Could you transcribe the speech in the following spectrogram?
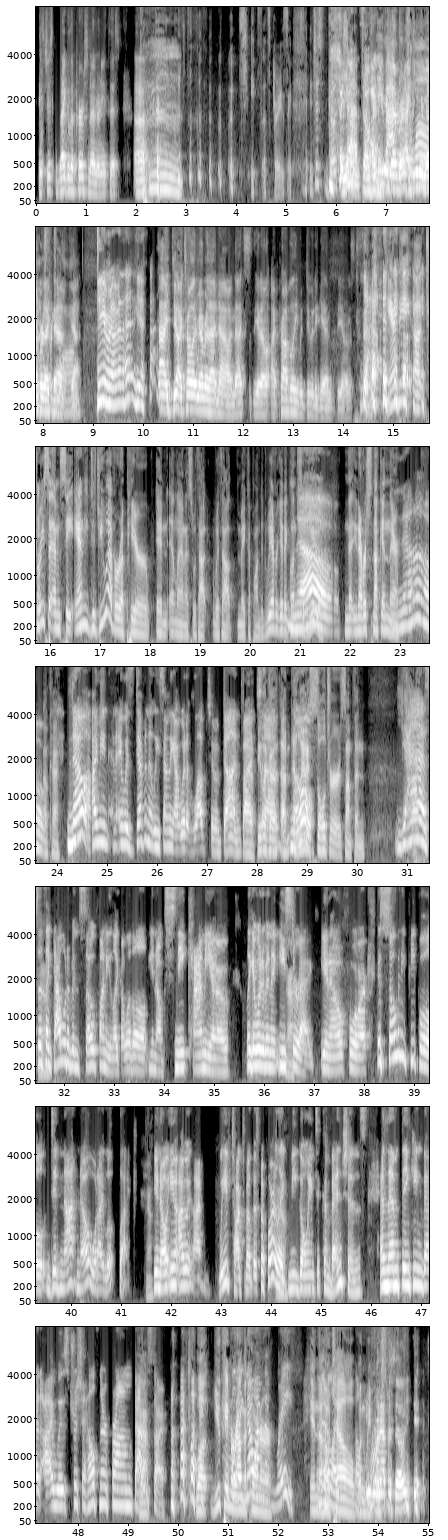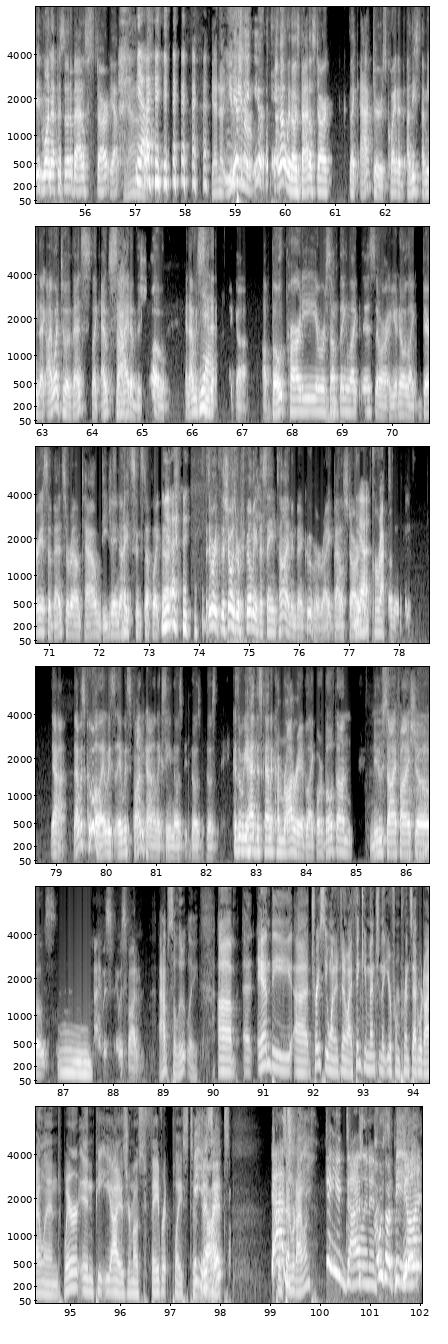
it's just a regular person underneath this. Uh, Mm. Jeez, that's crazy. It just goes. But to yeah, so don't I do remember- I do remember for like too that, long. yeah. Do you remember that? Yeah. I do. I totally remember that now, and that's you know I probably would do it again. To be honest. Andee, uh, Teresa MC, Andee, did you ever appear in Atlantis without without makeup on? Did we ever get a glimpse No. of you? No, you never snuck in there. No. Okay, No, I mean, it was definitely something I would have loved to have done, Yeah, but be like uh, a, an no. Atlantis soldier or something. Yes, so it's like that would have been so funny, like a little, you know, sneak cameo. Like it would have been an Easter egg, you know, for because so many people did not know what I looked like. Yeah. You know, I would. I, we've talked about this before, Yeah. like me going to conventions and them thinking that I was Tricia Helfer from Battlestar. Like, Well, you came around like, the no, I'm corner Wraith. In the they're like, hotel "Oh, when we what?" one first. episode did, did one episode of Battlestar. Yeah, Yeah, Yeah. yeah. No, you you we came. actually, ar- you hung out with those Battlestar like actors quite a. At least I mean, like I went to events like outside of the show, and I would see that like a a boat party or Mhm. something like this, or you know, like various events around town, DJ nights and stuff like that. yeah. Were, the shows were filming at the same time in Vancouver, right? Battlestar. Yeah. and- Correct. Yeah, that was cool. It was it was fun, kind of like seeing those those those because we had this kind of camaraderie of like we're both on new sci-fi shows. Mm. It was it was fun. Absolutely. Um, uh, Andee, uh, Tracy wanted to know. I think you mentioned that you're from Prince Edward Island. Where in PEI is your most favorite place to PEI? visit? Prince Edward Island. Can you dialing in? I was on PEI.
